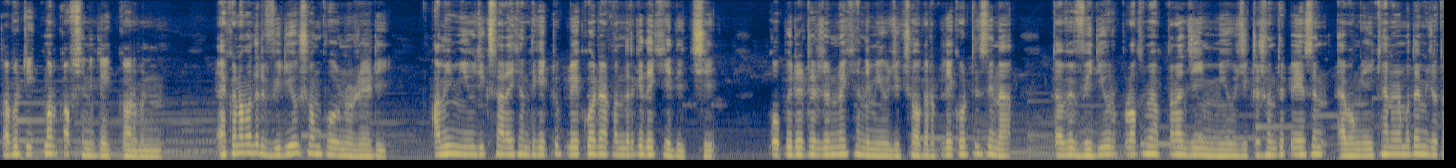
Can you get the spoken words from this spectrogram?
তারপর টিকমার্ক অপশনে ক্লিক করবেন। এখন আমাদের ভিডিও সম্পূর্ণ রেডি আমি মিউজিক ছাড়া এখান থেকে একটু প্লে করে আপনাদেরকে দেখিয়ে দিচ্ছি। কপিরাইটের জন্য এখানে মিউজিক সহকারে প্লে করতেছি না। তবে ভিডিওর প্রথমে আপনারা যে মিউজিকটা শুনতে পেয়েছেন এবং এইখানের মধ্যে আমি যত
